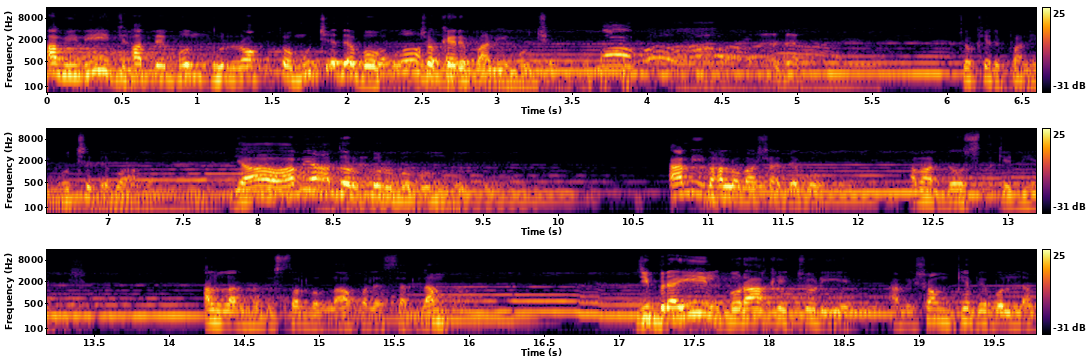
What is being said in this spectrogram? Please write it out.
আমি নিজ হাতে বন্ধুর রক্ত মুছে দেব, চোখের পানি মুছে। চোখের পানি মুছে দেব আমি। যাও, আমি আদর করব বন্ধু আমি ভালোবাসা দেব। আমার দোস্তকে নিয়ে আসো। আল্লাহ নবী সাল্লাম জিব্রাইল বোরাকে চড়িয়ে আমি সংক্ষেপে বললাম,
